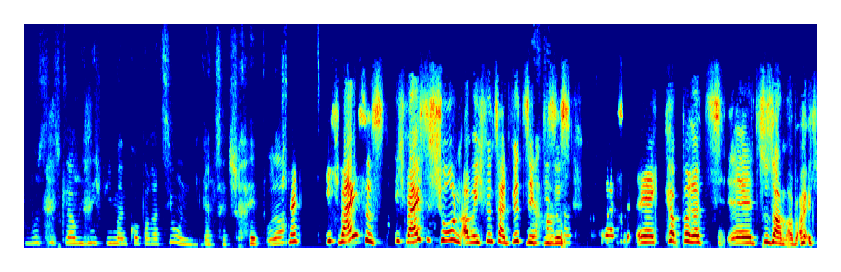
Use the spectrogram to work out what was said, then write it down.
Du wusstest, glaube ich, nicht, wie man Kooperation die ganze Zeit schreibt, oder? Ich weiß es. Ich weiß es schon, aber ich finde es halt witzig, Ja. dieses äh, Kooperation- äh, Zusammenarbeit.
